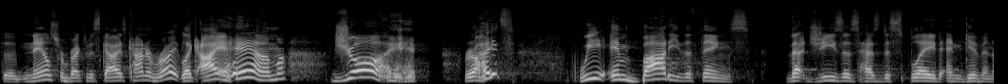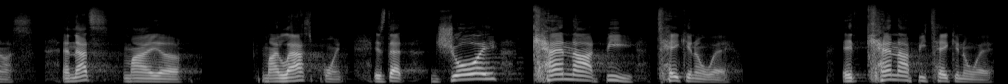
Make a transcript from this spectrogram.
the nails for breakfast guy is kind of right. Like, I am joy, right? We embody the things that Jesus has displayed and given us. And that's my. Uh, my last point is that joy cannot be taken away. It cannot be taken away.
